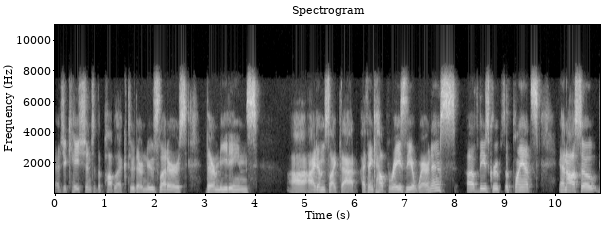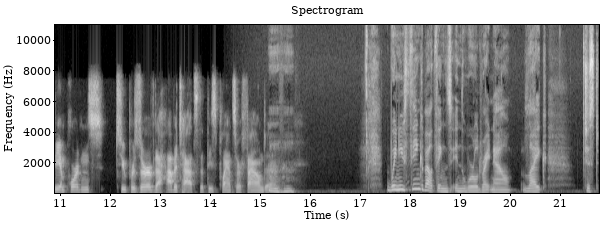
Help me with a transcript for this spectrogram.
education to the public through their newsletters, their meetings, uh, items like that. I think help raise the awareness of these groups of plants and also the importance to preserve the habitats that these plants are found in. Mm-hmm. When you think about things in the world right now, like just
